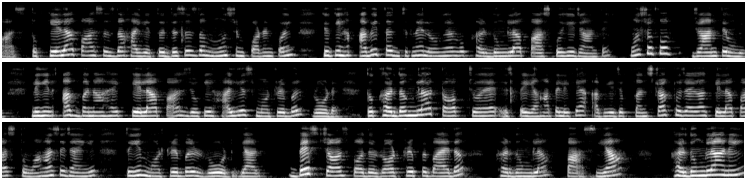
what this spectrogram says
पास। तो Kela pass is the highest तो this is the most important point क्योंकि अभी तक जितने लोग हैं वो खरदुंगला पास को ही जानते हैं। मोस्ट ऑफ़ ऑफ़ जानते होंगे। लेकिन अब बना है केला पास, जो कि हाईएस्ट मोटरेबल रोड है। तो खरदंगला टॉप जो है, इस पे यहाँ पे लिखा अब ये जब कंस्ट्रक्ट हो जाएगा केला पास तो वहाँ से जाएँगे। तो ये मोटरेबल रोड या best chance for the road trip by the Khardungla pass, या खरदुंगला नहीं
